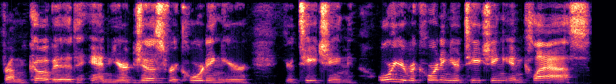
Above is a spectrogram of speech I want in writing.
from COVID, and you're just recording your, your teaching, or you're recording your teaching in class,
